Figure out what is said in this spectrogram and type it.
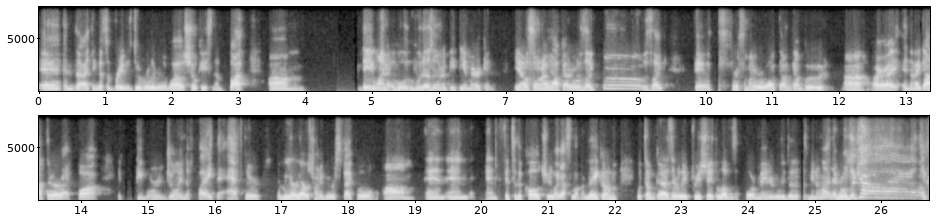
And uh, I think that's what Brave is doing really, really well, showcasing them. But um, they want to, who who doesn't want to beat the American? You know, so when I yeah. walk out, everyone's like, boo. It was like, damn, this is the first time I ever walked out and got booed. Ah, all right. And then I got there, I fought. It people were enjoying the fight that after immediately I was trying to be respectful um, and and and fit to the culture. Like assalamu alaikum, what's up, guys? I really appreciate the love and support, man. It really does mean a lot. And everyone's like, yeah, like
